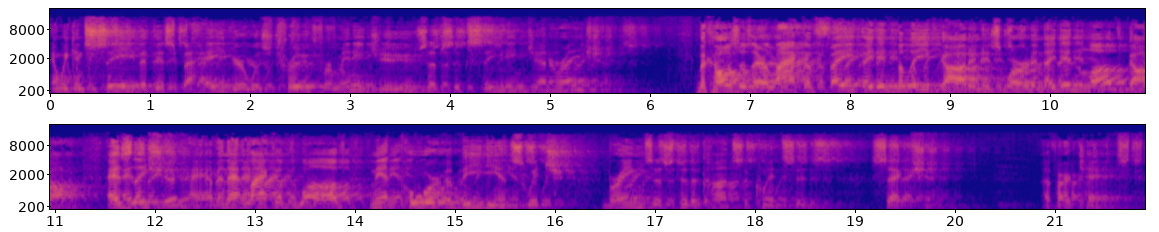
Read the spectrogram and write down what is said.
And we can see that this behavior was true for many Jews of succeeding generations. Because of their lack of faith, they didn't believe God in His Word and they didn't love God as they should have. And that lack of love meant poor obedience, which brings us to the consequences section of our text.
